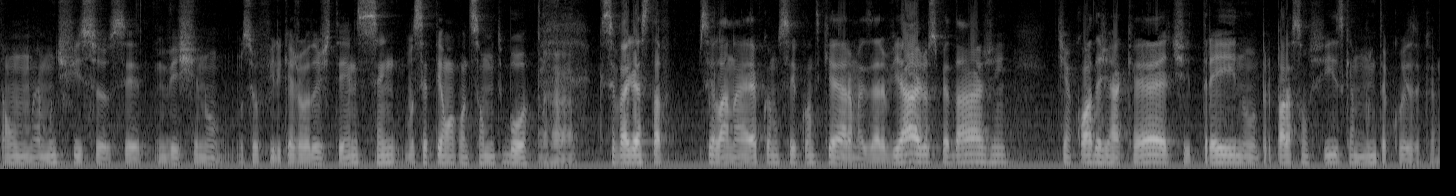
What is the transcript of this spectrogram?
então é muito difícil você investir no, no seu filho que é jogador de tênis sem você ter uma condição muito boa, Uhum. que você vai gastar, sei lá, na época eu não sei quanto que era, mas era viagem, hospedagem, tinha corda de raquete, treino, preparação física, é muita coisa, cara.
